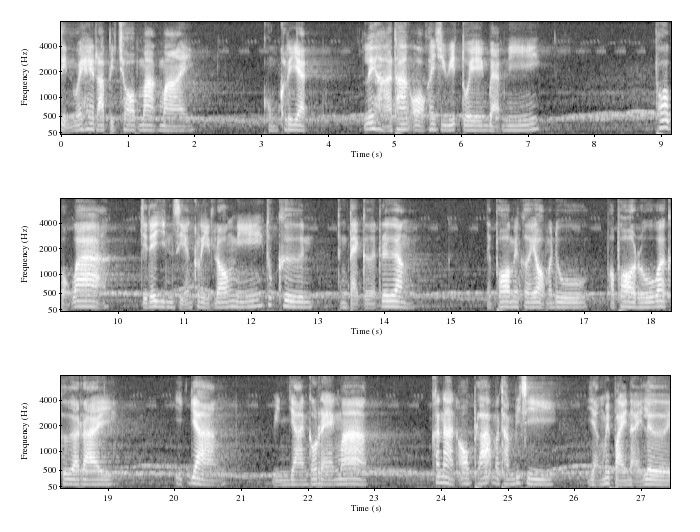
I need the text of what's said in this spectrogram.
สินไว้ให้รับผิดชอบมากมาย คงเครียด เลยหาทางออกให้ชีวิตตัวเองแบบนี้ พ่อบอกว่าจะได้ยินเสียงกรีดร้องนี้ทุกคืนตั้งแต่เกิดเรื่อง แต่พ่อไม่เคยออกมาดู เพราะพ่อรู้ว่าคืออะไร อีกอย่าง วิญญาณเขาแรงมาก ขนาดเอาพระมาทำพิธียังไม่ไปไหนเลย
